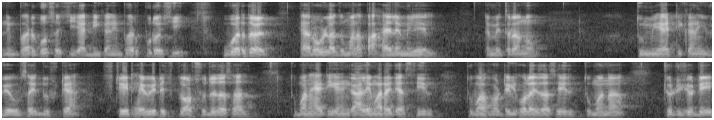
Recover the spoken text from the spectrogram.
आणि भरघोस अशी या ठिकाणी भरपूर अशी वर्दळ या रोडला तुम्हाला पाहायला मिळेल. तर मित्रांनो तुम्ही या ठिकाणी व्यावसायिकदृष्ट्या स्टेट हॅबिटेज प्लॉट शोधत असाल तुम्हाला या ठिकाणी गाळे मारायचे असतील तुम्हाला हॉटेल खोलायचं असेल तुम्हाला छोटे छोटे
